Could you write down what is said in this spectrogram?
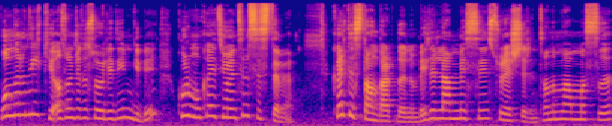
Bunların ilki az önce de söylediğim gibi kurumun kalite yönetim sistemi. Kalite standartlarının belirlenmesi, süreçlerin tanımlanması,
